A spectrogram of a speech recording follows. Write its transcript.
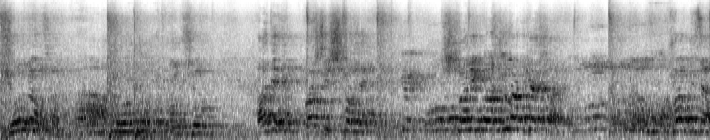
Bir şey olmuyor mu sana? Şunu. Hadi başla şişmanlık. Şişmanlık başlıyor arkadaşlar. Çok güzel.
